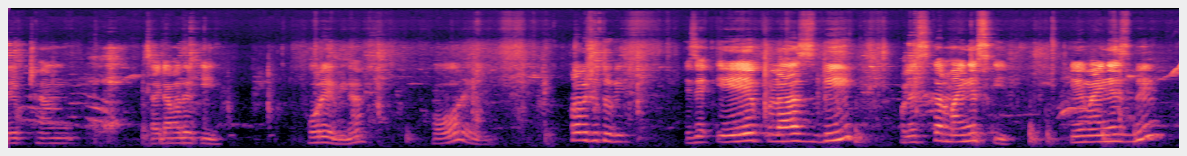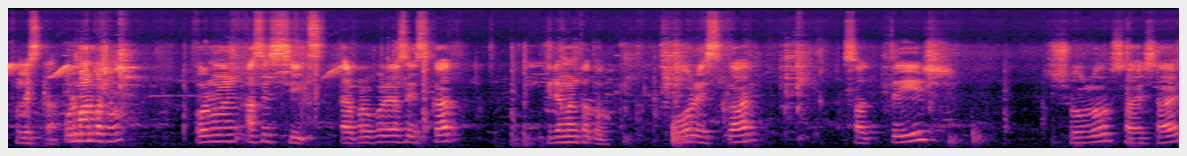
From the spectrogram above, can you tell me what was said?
লেফট হ্যান্ড সাইড আমাদের কি? ফোর এবি না? Four a b four a b সূত্র কি? এই যে a plus b whole square minus কি? এ মাইনাস বি স্কয়ার ওর মান বসাও। ওর মান আছে সিক্স তারপর উপরে আছে স্কয়ার এটার মান কত? ফোর স্কয়ার ছত্রিশ, ষোলো, ছয় ছয়,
